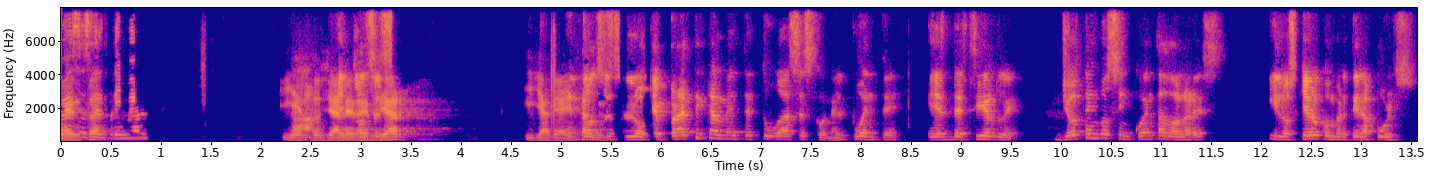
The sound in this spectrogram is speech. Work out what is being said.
ese es el primer y ah, entonces ya le da enviar y ya de ahí. Entonces, lo que prácticamente tú haces con el puente es decirle, yo tengo 50 dólares y los quiero convertir a Pulse,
